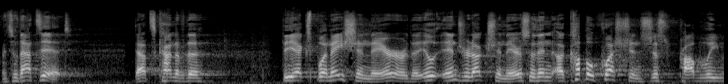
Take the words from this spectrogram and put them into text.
And so that's it. That's kind of the, the explanation there, or the introduction there. So then a couple questions just probably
